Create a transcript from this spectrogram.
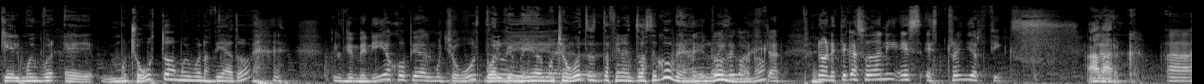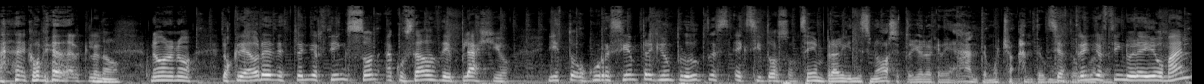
que el muy eh, mucho gusto, muy buenos días a todos. El bienvenido, copia del mucho gusto. O el bienvenido eh, al mucho gusto, esto al final todo se copia, ¿no? Es lo todo se mismo, copia, ¿no? claro. Sí. No, en este caso, Dani, es Stranger Things. A La- Dark. Ah, copia de Dark, claro. No. No, no, no. Los creadores de Stranger Things son acusados de plagio. Y esto ocurre siempre que un producto es exitoso. Siempre alguien dice, no, si esto yo lo creé antes, mucho antes. Si a ¿cómo te Stranger ocurre?". Things le hubiera ido mal,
